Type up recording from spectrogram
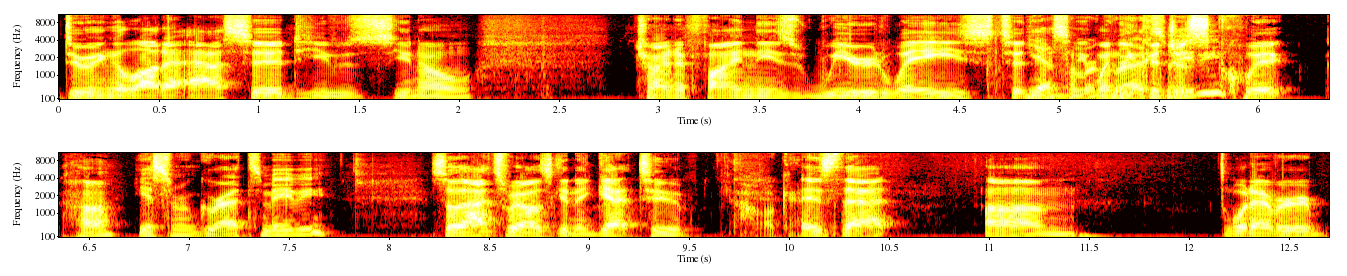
doing a lot of acid. He was, you know, trying to find these weird ways to Yeah, some when you could just maybe? quit, huh? He has some regrets, maybe. So that's where I was gonna get to. Oh, okay. Is that um, whatever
